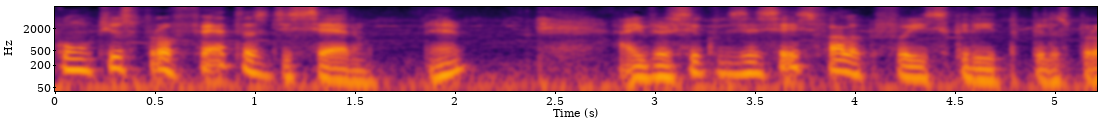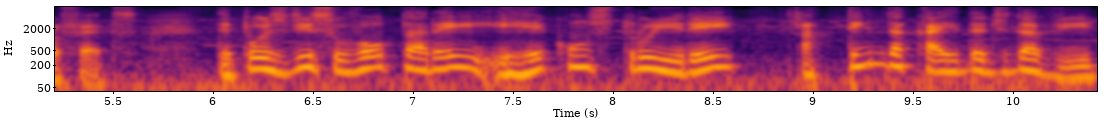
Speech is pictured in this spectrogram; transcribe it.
com o que os profetas disseram. Né? Aí, versículo 16 fala o que foi escrito pelos profetas. Depois disso, voltarei e reconstruirei a tenda caída de Davi,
